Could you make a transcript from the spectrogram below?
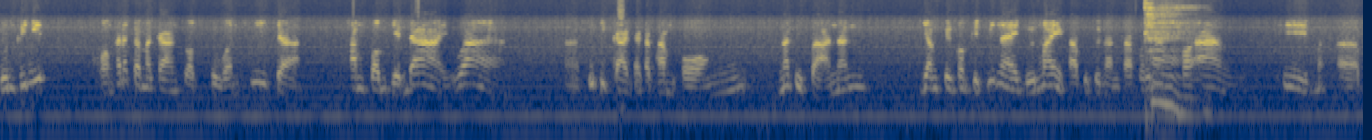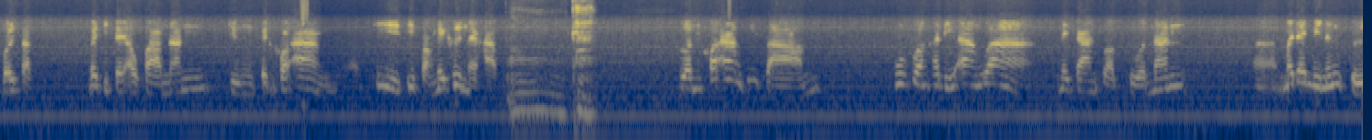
ดุลพินิษของคณะกรรมการสอบสวนที่จะทำความเห็นได้ว่าอ่าพฤติการการกระทำของนักศึกษานั้น ยังเป็นความผิดวินัยหรือไม่ครับคุณสุนันท์ครับเพราะฉะนั้นค่ะข้ออ้างที่เอ่อบริษัทไม่ติดใจเอาความนั้น จึงเป็นข้ออ้างที่ที่ฟังไม่ขึ้นนะครับอ๋อค่ะส่วนข้ออ้างที่สามผู้ฟ้องคดีอ้างว่า ในการสอบสวนนั้นไม่ได้มีหนังสือ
